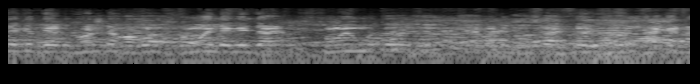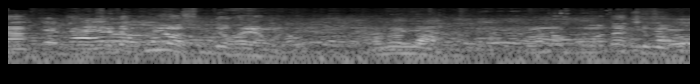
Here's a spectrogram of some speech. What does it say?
থেকে দেড় ঘণ্টা কখনো সময় লেগে যায়। সময় মতো বসে একটা থাকে না সেটা খুবই অসুবিধা হয় আমাদের। কোনো ক্ষমতা ছিল না।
